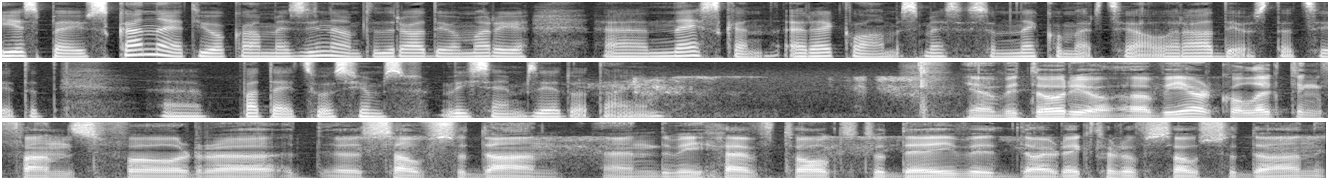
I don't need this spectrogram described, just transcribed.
iespēju skanēt, jo, kā mēs zinām, tad radio arī neskan reklāmas. Mēs esam nekomerciāla radiostacija. Tad uh, pateicos jums visiem ziedotājiem. Yeah, Vittorio, uh, we are collecting funds for uh, uh, South Sudan, and we have talked today with director of South Sudan,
